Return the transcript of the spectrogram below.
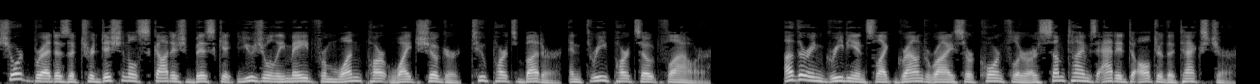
Shortbread is a traditional Scottish biscuit usually made from 1 part white sugar, 2 parts butter, and 3 parts oat flour. Other ingredients like ground rice or cornflour are sometimes added to alter the texture.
